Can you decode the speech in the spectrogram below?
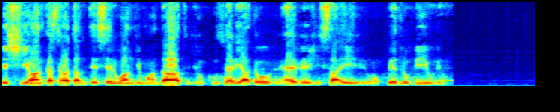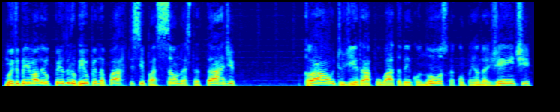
este ano, que a senhora está no terceiro ano de mandato, junto com os vereadores, reveja isso aí, viu? É o Pedro Bio, viu? Muito bem, valeu Pedro Bill pela participação nesta tarde. Cláudio de Irapuá também conosco, acompanhando a gente.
